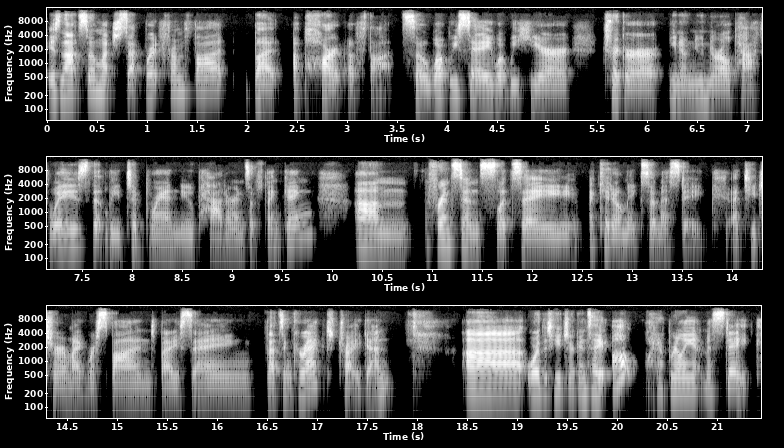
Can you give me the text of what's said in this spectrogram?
is not so much separate from thought, but a part of thought. So what we say, what we hear trigger, you know, new neural pathways that lead to brand new patterns of thinking. Um, for instance, let's say a kiddo makes a mistake. A teacher might respond by saying, that's incorrect, try again. Uh, or the teacher can say, Oh, what a brilliant mistake.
